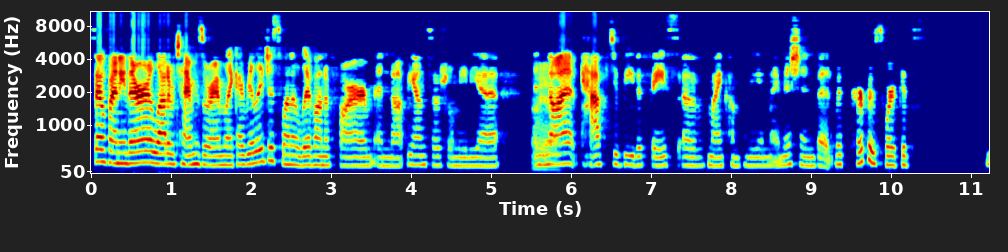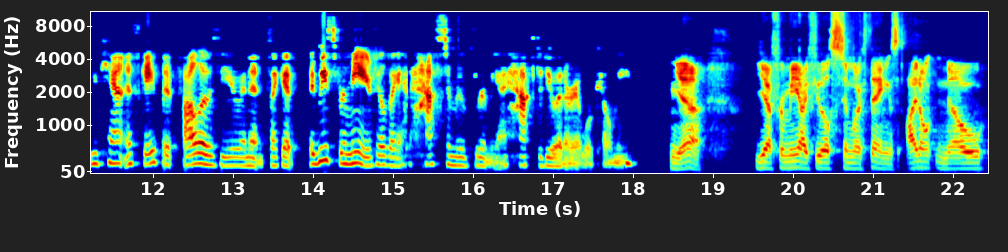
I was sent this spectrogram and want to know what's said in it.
so funny. There are a lot of times where I'm like, I really just want to live on a farm and not be on social media oh, and oh, yeah. not have to be the face of my company and my mission. But with purpose work, it's you can't escape. It follows you, and it's like it. At least for me, it feels like it has to move through me. I have to do it, or it will kill me. Yeah, yeah. For me, I feel similar things. I don't know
